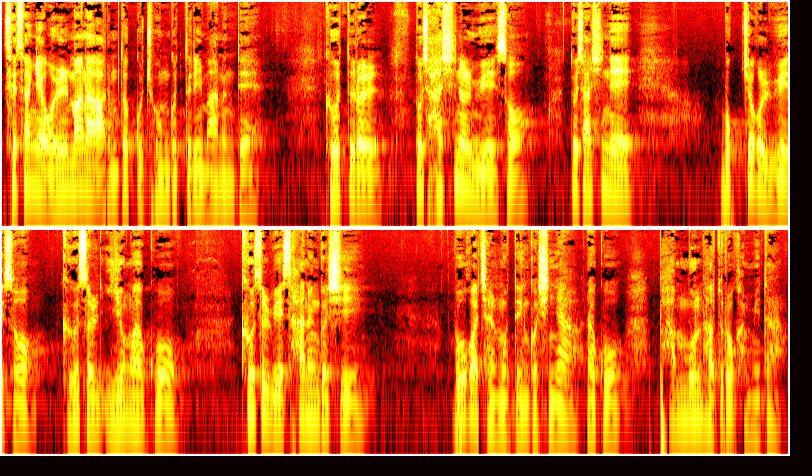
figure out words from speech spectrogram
세상에 얼마나 아름답고 좋은 것들이 많은데 그것들을 너 자신을 위해서 너 자신의 목적을 위해서 그것을 이용하고 그것을 위해 사는 것이 뭐가 잘못된 것이냐라고 반문하도록 합니다.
